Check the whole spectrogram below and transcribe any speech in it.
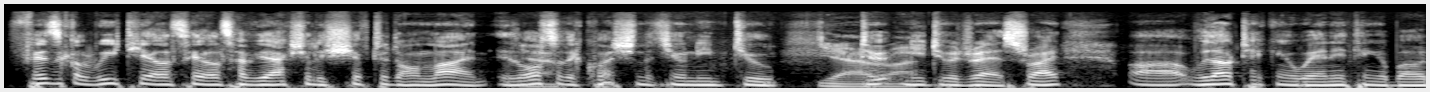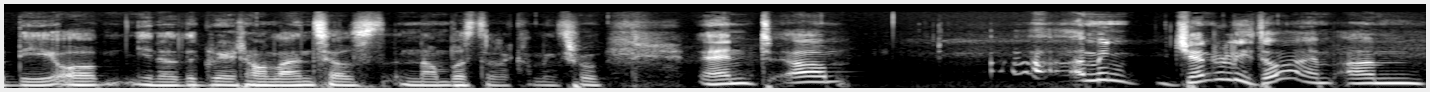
physical retail sales have you actually shifted online is yeah. also the question that you need to, yeah, to right. need to address right uh, without taking away anything about the or you know the great online sales numbers that are coming through and um, I mean generally though I'm, I'm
